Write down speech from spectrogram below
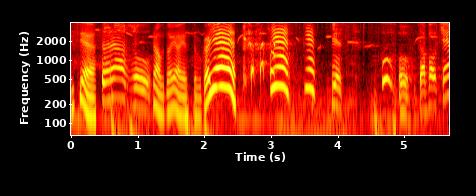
Gdzie? W garażu! Prawda, ja jestem. Go- Nie! Nie! Nie! Jest! Uh, uh. Zapał cię?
